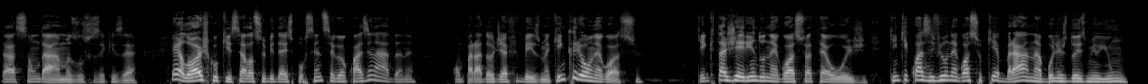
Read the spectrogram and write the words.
da ação da Amazon, se você quiser. É lógico que se ela subir 10%, você ganhou quase nada, né? Comparado ao Jeff Bezos. Mas quem criou o negócio? Quem que está gerindo o negócio até hoje? Quem que quase viu o negócio quebrar na bolha de 2001?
